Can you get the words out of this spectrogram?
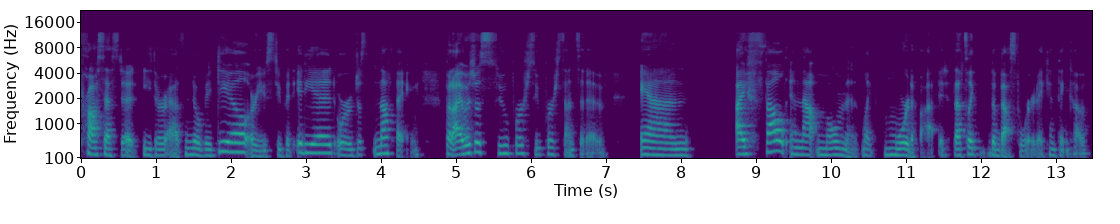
processed it either as no big deal or you stupid idiot or just nothing. But I was just super, super sensitive. And I felt in that moment like mortified. That's like the best word I can think of.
